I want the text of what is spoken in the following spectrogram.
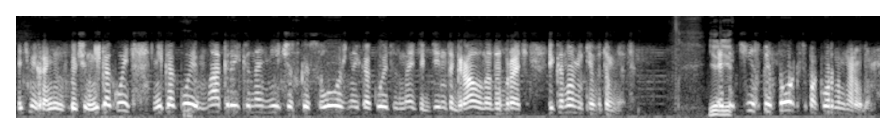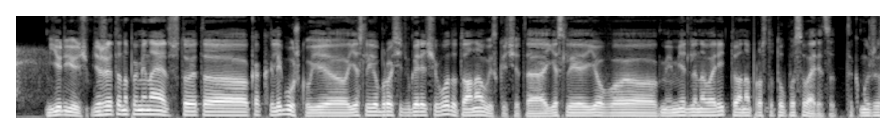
Эти механизмы включены. Никакой, никакой макроэкономической, сложной какой-то, знаете, где интегралы надо брать, экономики в этом нет. Юрий... Это чистый торг с покорным народом. Юрий Юрьевич, мне же это напоминает, что это как лягушку. Если ее бросить в горячую воду, то она выскочит. А если ее в... медленно варить, то она просто тупо сварится. Так мы же,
